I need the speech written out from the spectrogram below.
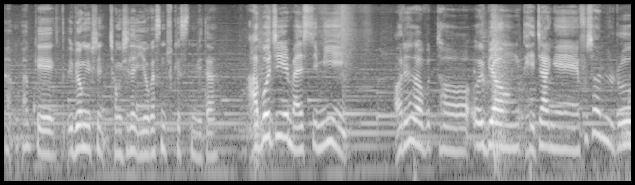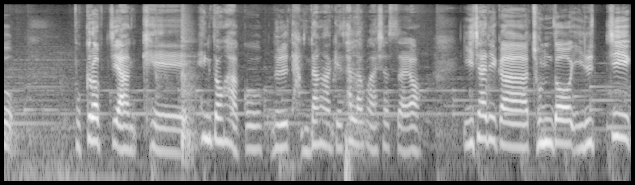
함- 함께 의병 정신을 이어갔으면 좋겠습니다. 아버지의 말씀이 어려서부터 의병 대장의 후손으로 부끄럽지 않게 행동하고 늘 당당하게 살라고 하셨어요. 이 자리가 좀 더 일찍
